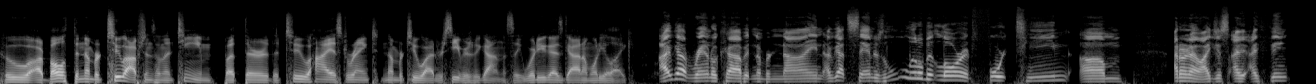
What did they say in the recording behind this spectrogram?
who are both the number two options on their team, but they're the two highest ranked number two wide receivers we got in this league. Where do you guys got them? What do you like? I've got Randall Cobb at number nine. I've got Sanders a little bit lower at 14. Um, I don't know. I just I, I think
